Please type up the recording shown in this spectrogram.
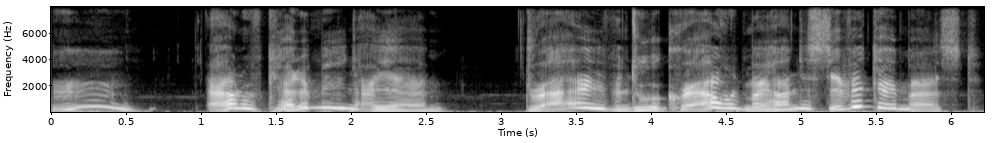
Mmm, out of ketamine I am. Drive into a crowd with my Honda Civic I must.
